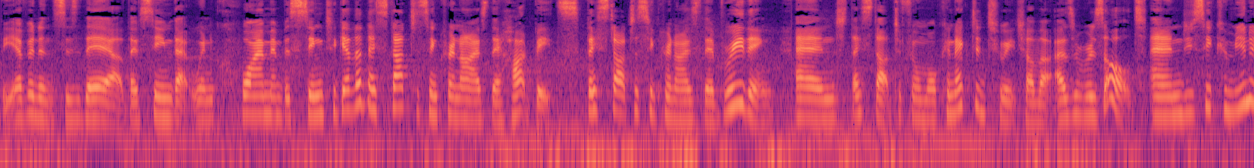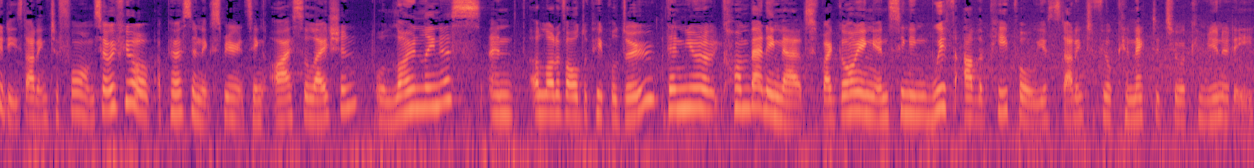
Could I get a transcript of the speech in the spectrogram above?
The evidence is there. They've seen that when choir members sing together, they start to synchronize their heartbeats, they start to synchronize their breathing, and they start to feel more connected to each other as a result. And you see communities starting to form. So if you're a person experiencing isolation or loneliness, and a lot of older people do, then you're combating that by going and singing with other people. You're starting to feel connected to a community,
